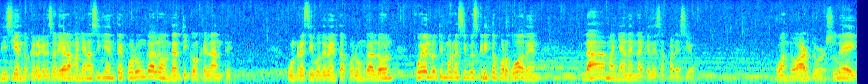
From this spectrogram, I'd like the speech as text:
diciendo que regresaría la mañana siguiente por un galón de anticongelante. Un recibo de venta por un galón fue el último recibo escrito por Warden la mañana en la que desapareció. Cuando Arthur Schley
